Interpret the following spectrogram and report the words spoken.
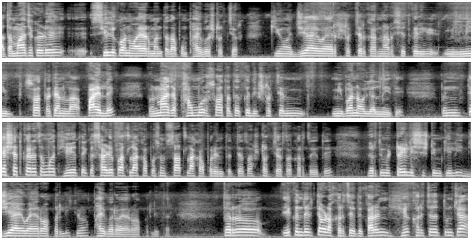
आता माझ्याकडे सिलिकॉन वायर म्हणतात आपण फायबर स्ट्रक्चर किंवा जी आय वायर स्ट्रक्चर करणारा शेतकरी मी मी स्वतः त्यांना पाहिलं आहे पण माझ्या फार्मवर स्वतः तर कधी स्ट्रक्चर मी बनवलेलं नाही ते. पण त्या शेतकऱ्याचं मत हे येतं का साडेपाच लाखापासून सात लाखापर्यंत त्याचा स्ट्रक्चरचा खर्च येतो जर तुम्ही ट्रेली सिस्टीम केली जी आय वायर वापरली किंवा फायबर वायर वापरली तर. तर एकंदरीत तेवढा खर्च येतो कारण हे खर्च तुमच्या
